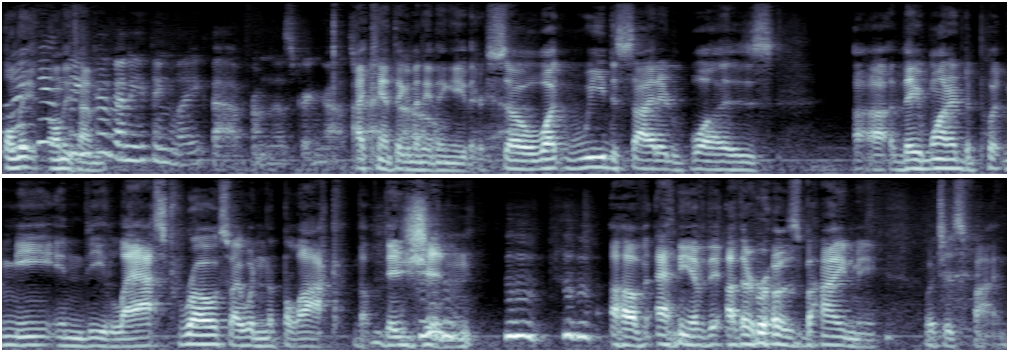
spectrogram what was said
Only I can't only think time of anything like that from this Gringotts. I can't think of anything either. Yeah. So what we decided was uh, they wanted to put me in the last row so I wouldn't block the vision of any of the other rows behind me, which is fine.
